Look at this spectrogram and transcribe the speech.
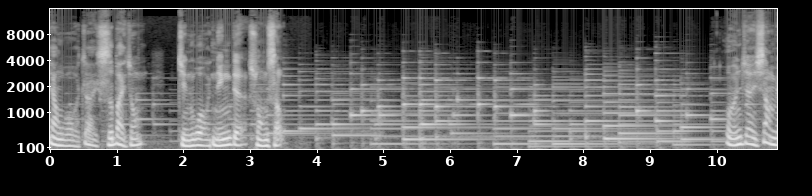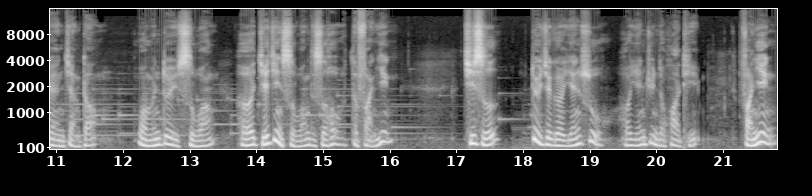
让我在失败中紧握您的双手。我们在上面讲到我们对死亡和接近死亡的时候的反应其实对这个严肃和严峻的话题反应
